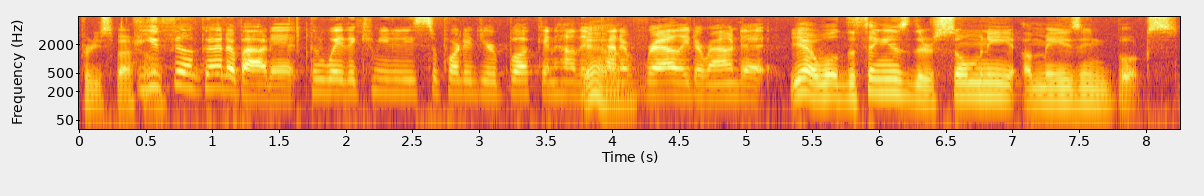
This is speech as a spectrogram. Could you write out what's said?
pretty special. You feel good about it, the way the community supported your book and how they Yeah. kind of rallied around it. Yeah, well, the thing is, there's so many amazing books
